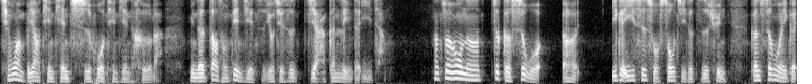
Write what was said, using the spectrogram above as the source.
千万不要天天吃或天天喝啦。免得造成电解质，尤其是钾跟磷的异常。那最后呢，这个是我呃一个医师所收集的资讯，跟身为一个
